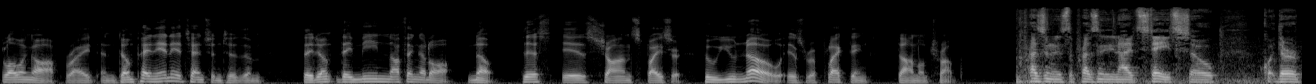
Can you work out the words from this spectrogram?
blowing off, right? And don't pay any attention to them. They don't. They mean nothing at all. No, this is Sean Spicer, who you know is reflecting Donald Trump. The president is the president of the United States, so they're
